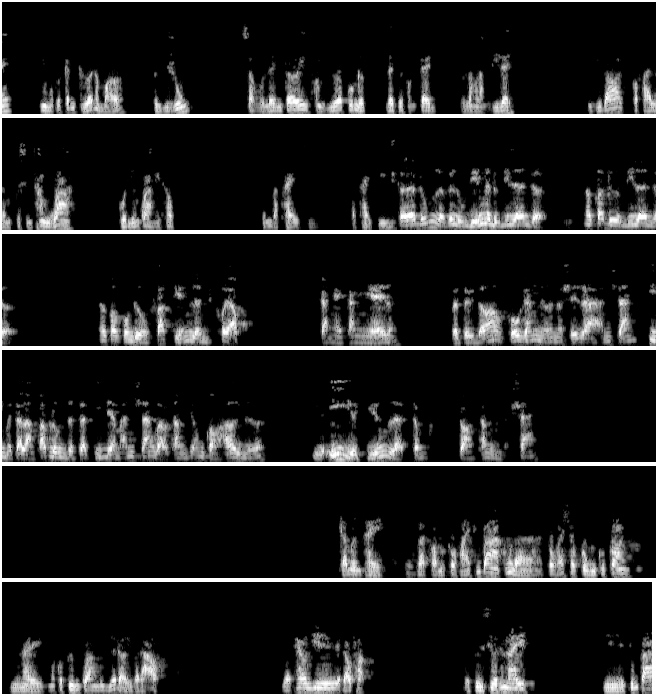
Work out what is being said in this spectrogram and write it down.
như một cái cánh cửa nó mở từ dưới xuống xong rồi lên tới phần giữa của ngực, lên tới phần trên, rồi lần lần đi lên. Thì cái đó có phải là một cái sự thăng hoa của điển quang hay không? Chính bà thầy bà thầy chỉ. Cái đó đúng là cái luồng điển nó được đi lên rồi. Nó có đường đi lên rồi. Nó có con đường phát triển lên khối óc. Càng ngày càng nhẹ lắm. Và từ đó cố gắng nữa nó sẽ ra ánh sáng. Khi mà ta làm pháp luân thì ta chỉ đem ánh sáng vào thân chứ không còn hơi nữa ý vừa chuyển là trong toàn thân mình là sáng. Cảm ơn thầy. Và còn câu hỏi thứ ba cũng là câu hỏi sau cùng của con. Điều này nó có tương quan với giữa đời và đạo. Và theo như đạo Phật và từ xưa đến nay thì chúng ta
